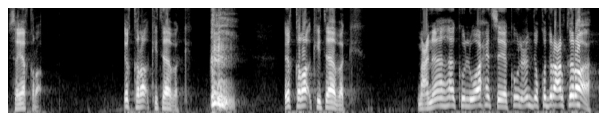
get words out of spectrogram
سيقرأ. اقرأ كتابك. اقرأ كتابك. معناها كل واحد سيكون عنده قدرة على القراءة.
